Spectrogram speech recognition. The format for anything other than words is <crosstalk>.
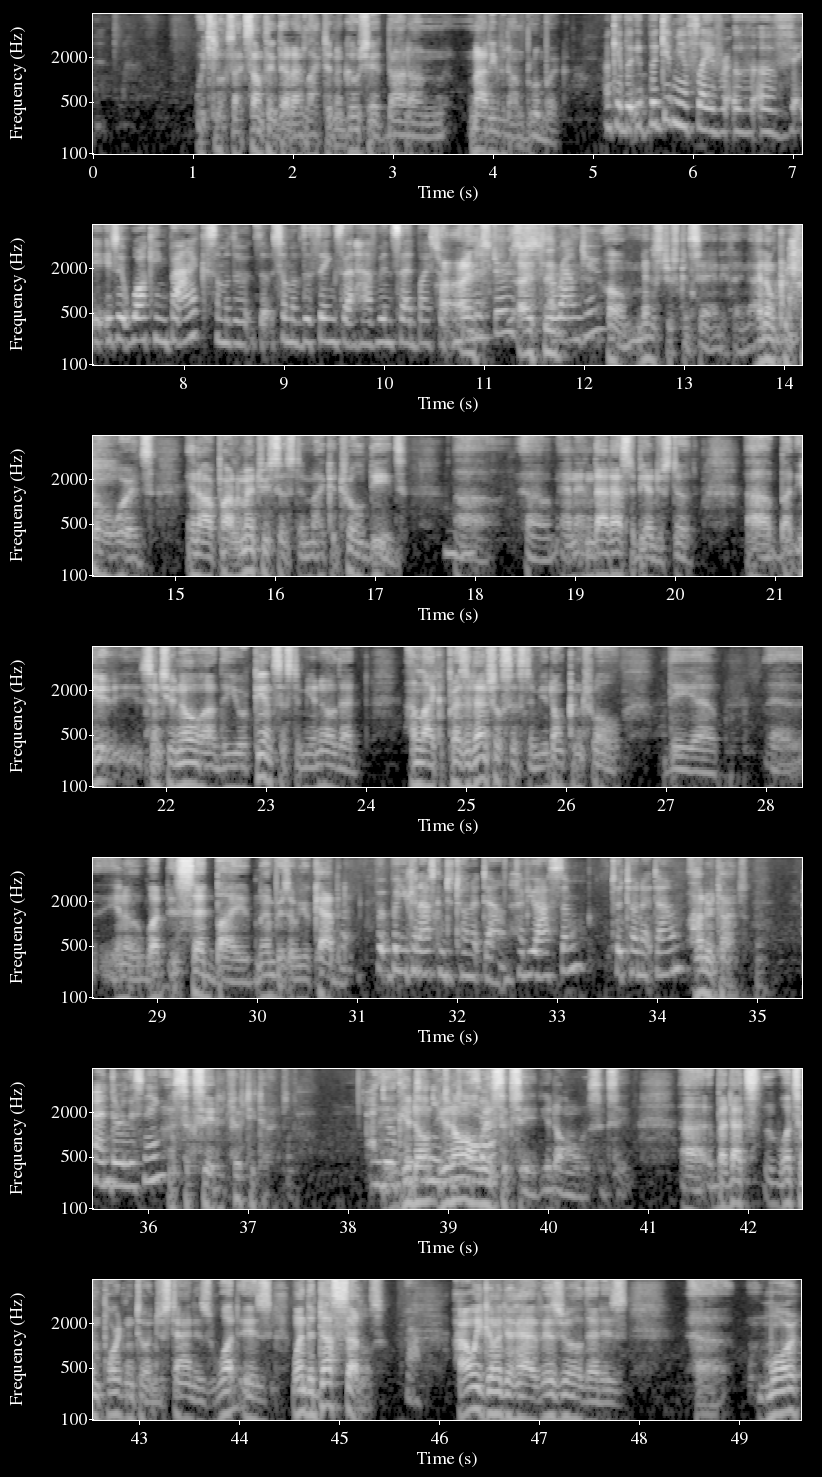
Which looks like something that I'd like to negotiate, not on, not even on Bloomberg. Okay, but but give me a flavor of, of is it walking back some of the, the some of the things that have been said by certain I, ministers I think, around you? Oh, ministers can say anything. I don't control <laughs> words in our parliamentary system. I control deeds, mm-hmm. uh, uh, and and that has to be understood. Uh, but you, since you know uh, the European system, you know that unlike a presidential system, you don't control the uh, you know, what is said by members of your cabinet. But, but you can ask them to tone it down. Have you asked them to tone it down? A hundred times. And they're listening? I succeeded 50 times. And you'll you don't, you don't do always so? succeed. You don't always succeed. Uh, but that's what's important to understand is what is, when the dust settles, yeah. are we going to have Israel that is uh, more,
